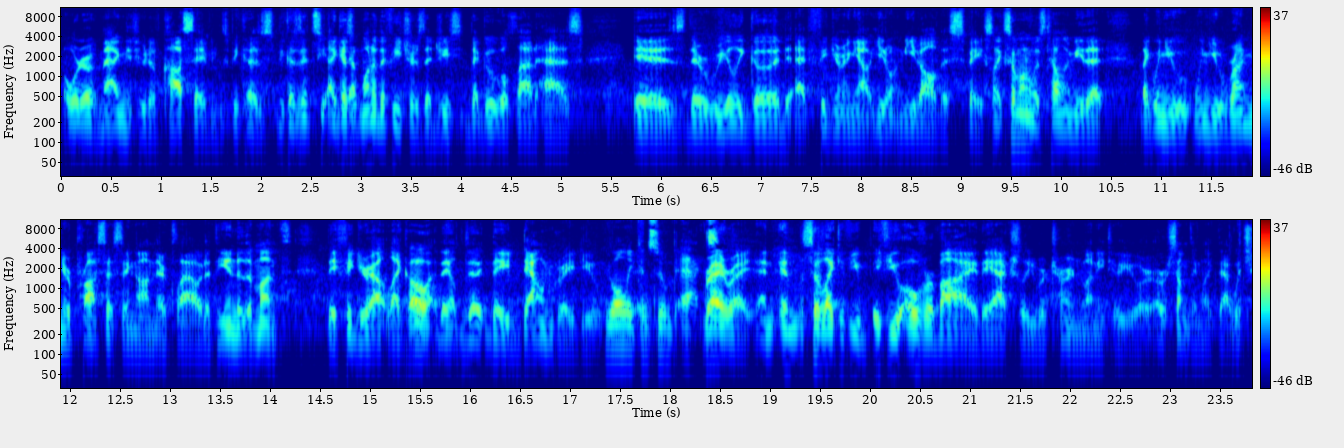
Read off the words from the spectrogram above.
order of magnitude of cost savings because because it's I guess Yep. one of the features that GC, that Google Cloud has is they're really good at figuring out you don't need all this space. Like someone was telling me that like when you when you run your processing on their cloud at the end of the month, they figure out like oh they they, they downgrade you. You only consumed X. Right, right, and and so like if you if you overbuy, they actually return money to you or, or something like that. Which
